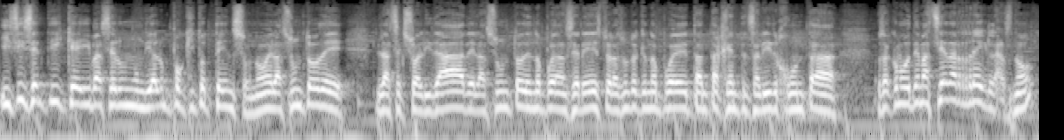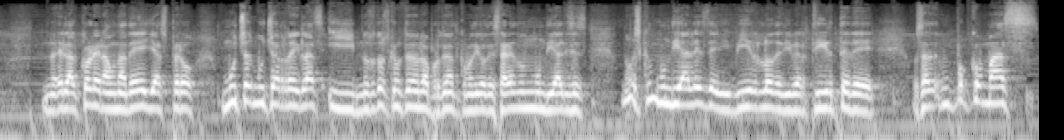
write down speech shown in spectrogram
y sí sentí que iba a ser un mundial un poquito tenso, ¿no? El asunto de la sexualidad, el asunto de no puedan hacer esto, el asunto de que no puede tanta gente salir junta, o sea, como demasiadas reglas, ¿no? El alcohol era una de ellas, pero muchas, muchas reglas y nosotros que hemos tenido la oportunidad, como digo, de estar en un mundial, dices, no, es que un mundial es de vivirlo, de divertirte, de, o sea, un poco más,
